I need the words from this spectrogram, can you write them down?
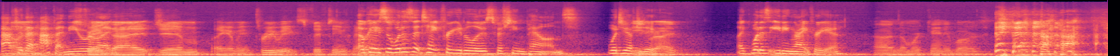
after Oh, that happened, you Straight were like, diet, gym. Like I mean, three weeks, 15 pounds. okay. So what does it take for you to lose 15 pounds? What do you have Eat to do? right. Like, what is eating right for you? Uh, no more candy bars.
